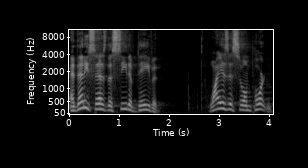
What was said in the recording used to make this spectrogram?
And then he says, the seed of David. Why is this so important?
